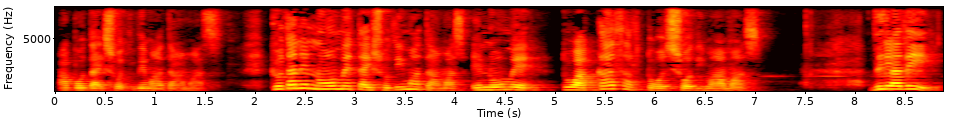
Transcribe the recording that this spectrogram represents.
από τα εισοδήματά μας. Και όταν εννοούμε τα εισοδήματά μας, εννοούμε το ακάθαρτο εισόδημά μας. Δηλαδή,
